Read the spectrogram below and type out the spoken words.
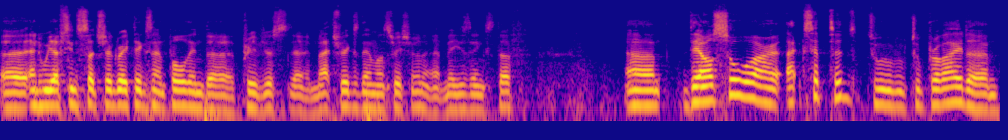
And we have seen such a great example in the previous Matrix demonstration, amazing stuff. Um, they also are accepted to, to provide, um,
